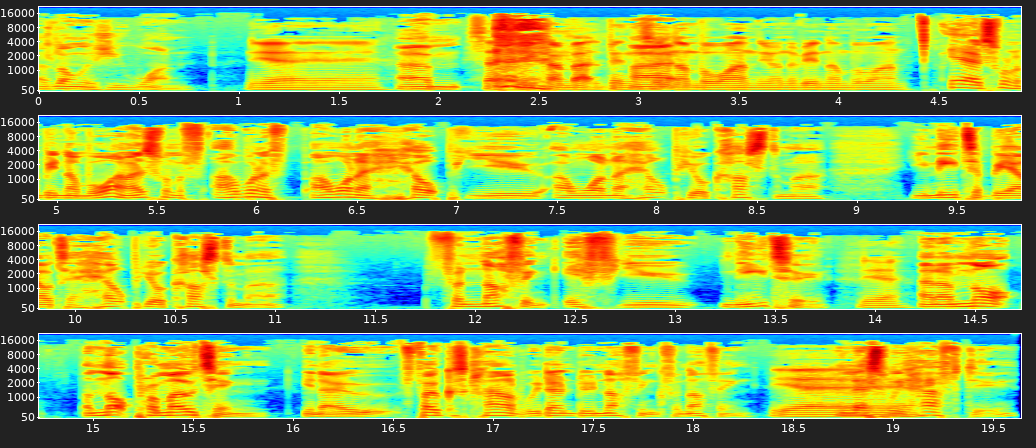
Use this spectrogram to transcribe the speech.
as long as you won. Yeah, yeah. yeah. Um, So you come back being to Uh, number one, you want to be number one. Yeah, I just want to be number one. I just want to. I want to. I want to help you. I want to help your customer. You need to be able to help your customer for nothing if you need to. Yeah, And I'm not. I'm not promoting. You know, Focus Cloud. We don't do nothing for nothing yeah. unless yeah, we yeah. have to,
